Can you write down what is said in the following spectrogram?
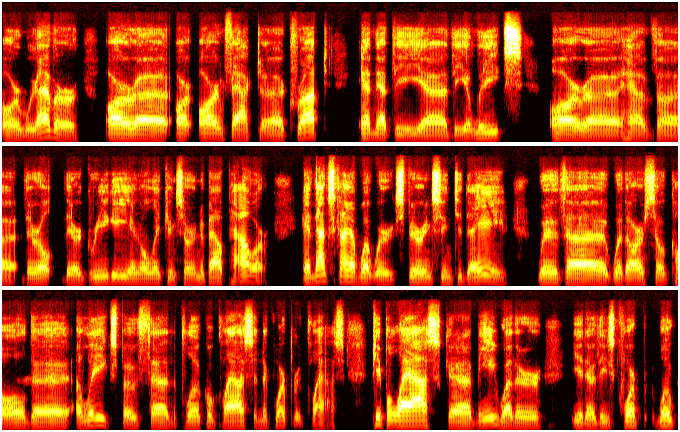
or wherever, are uh, are are in fact uh, corrupt and that the uh, the elites are uh, have uh, they're they're greedy and only concerned about power, and that's kind of what we're experiencing today with uh, with our so-called uh, elites, both uh, the political class and the corporate class. People ask uh, me whether you know these corp- woke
